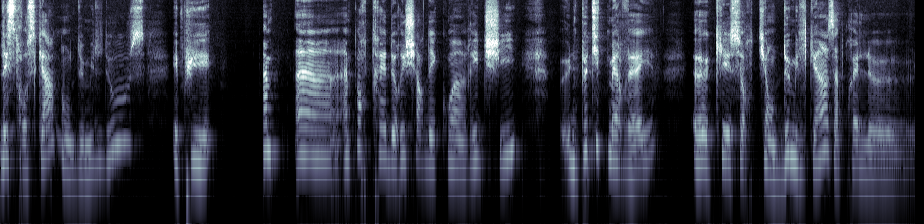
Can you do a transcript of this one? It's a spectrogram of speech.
L'Estroscan en 2012, et puis un, un portrait de Richard Descoings, Ricci, une petite merveille, euh, qui est sorti en 2015 après le,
